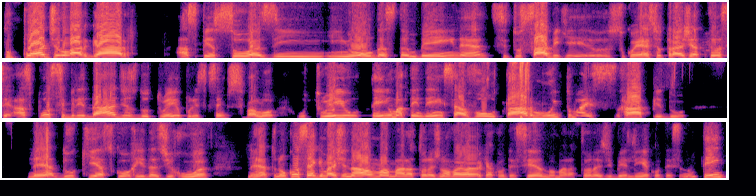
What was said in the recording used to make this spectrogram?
Tu pode largar as pessoas em, em, ondas também, né? Se tu sabe que, se tu conhece o trajeto, então assim, as possibilidades do trail, por isso que sempre se falou, o trail tem uma tendência a voltar muito mais rápido, né, do que as corridas de rua, né? Tu não consegue imaginar uma maratona de Nova York acontecendo, uma maratona de Berlim acontecendo. Não tem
